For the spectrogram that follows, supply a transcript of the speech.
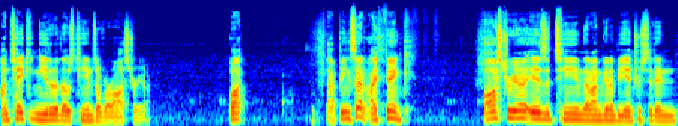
I'm taking either of those teams over Austria. But that being said, I think Austria is a team that I'm going to be interested in,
